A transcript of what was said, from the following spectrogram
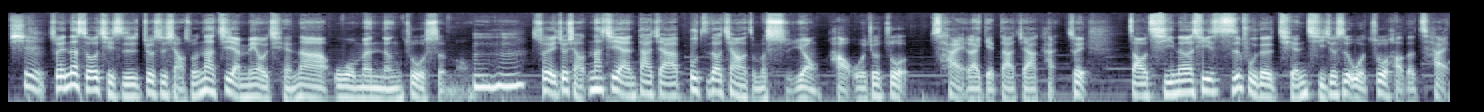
是，所以那时候其实就是想说，那既然没有钱，那我们能做什么？嗯哼，所以就想，那既然大家不知道酱油怎么使用，好，我就做菜来给大家看。所以早期呢，其实食谱的前期就是我做好的菜，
